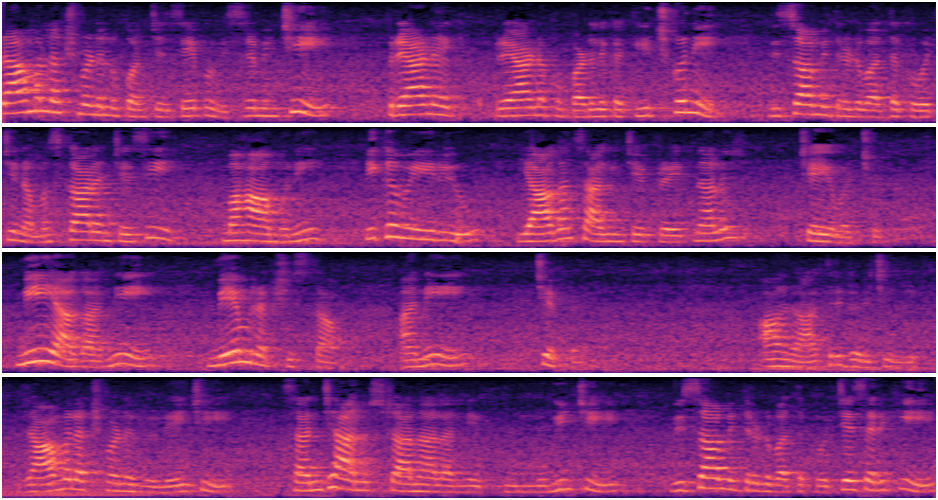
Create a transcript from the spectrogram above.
రామలక్ష్మణులు కొంచెంసేపు విశ్రమించి ప్రయాణ ప్రయాణపు బడలిక తీర్చుకొని విశ్వామిత్రుడి వద్దకు వచ్చి నమస్కారం చేసి మహాముని ఇక మీరు యాగం సాగించే ప్రయత్నాలు చేయవచ్చు. మీ యాగాన్ని మేం రక్షిస్తాం అని చెప్పాడు. ఆ రాత్రి గడిచింది. రామలక్ష్మణులు లేచి సంధ్యా అనుష్ఠానాలన్నీ ముగించి విశ్వామిత్రుడి వద్దకు వచ్చేసరికి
